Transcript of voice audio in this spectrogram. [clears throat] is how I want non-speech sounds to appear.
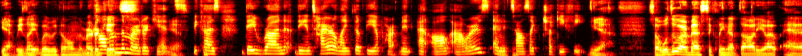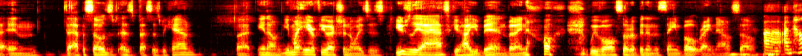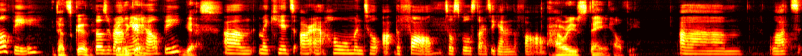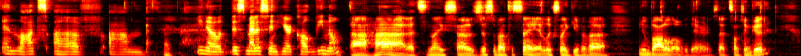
Yeah, we like what do we call them? The murder we call kids. them the murder kids Yeah. [laughs] because they run the entire length of the apartment at all hours and Mm-hmm. it sounds like chucky feet Yeah. So we'll do our best to clean up the audio uh, in the episodes as best as we can. But, you know, you might hear a few extra noises. Usually I ask you how you've been, but I [laughs] know we've all sort of been in the same boat right now. So uh, i'm healthy that's good. those around Really me are healthy Yes. Um, my kids are at home until uh, the fall, until school starts again in the fall. How are you staying healthy? Um, lots and lots of, um, [laughs] you know, this medicine here called vino. Aha, that's nice. I was just about to say, it looks like you have a new bottle over there. Is that something good?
